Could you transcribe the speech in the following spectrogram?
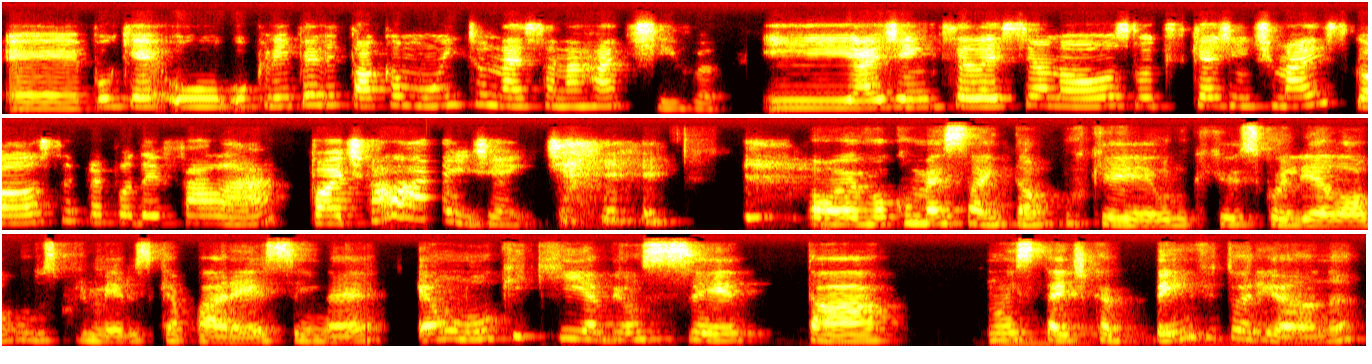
é, porque o, o clipe ele toca muito nessa narrativa. E a gente selecionou os looks que a gente mais gosta para poder falar. Pode falar aí, gente. Bom, eu vou começar então, porque o look que eu escolhi é logo um dos primeiros que aparecem, né? É um look que a Beyoncé tá numa estética bem vitoriana,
